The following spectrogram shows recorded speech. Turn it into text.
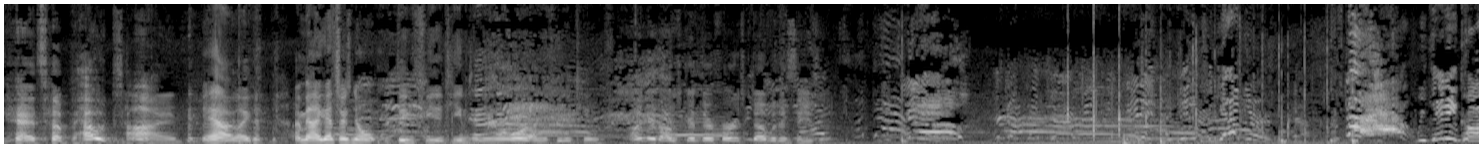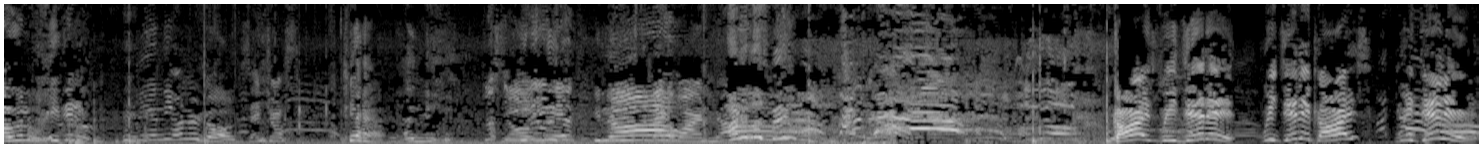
Yeah, it's about time. Yeah, like, I mean, I guess there's no big defeated teams anymore or undefeated teams. Underdogs get their first dub of the season. We did it, Colin. We did it. Me and the underdogs and Justin. Yeah, and me. Justin, you didn't lose the, you didn't lose the Mega Barn. I didn't lose Mega Guys, we did it. We did it, guys. We did it.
